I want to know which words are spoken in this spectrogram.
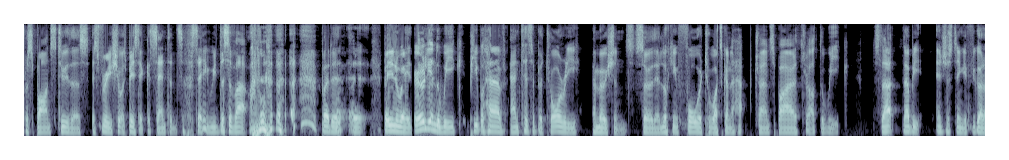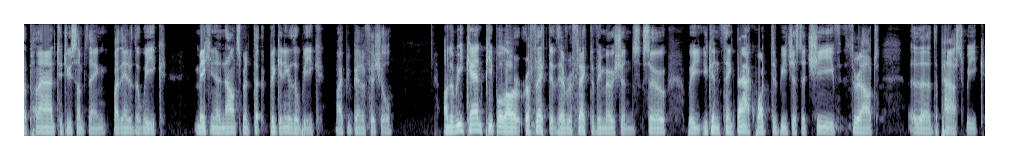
response to this. It's very short. It's basically a sentence saying we disavow. but it, it, but anyway, early in the week, people have anticipatory emotions, so they're looking forward to what's going to ha- transpire throughout the week. So that that'll be interesting if you've got a plan to do something by the end of the week. Making an announcement at the beginning of the week might be beneficial. On the weekend, people are reflective. They have reflective emotions. So where you can think back, what did we just achieve throughout the, the past week.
